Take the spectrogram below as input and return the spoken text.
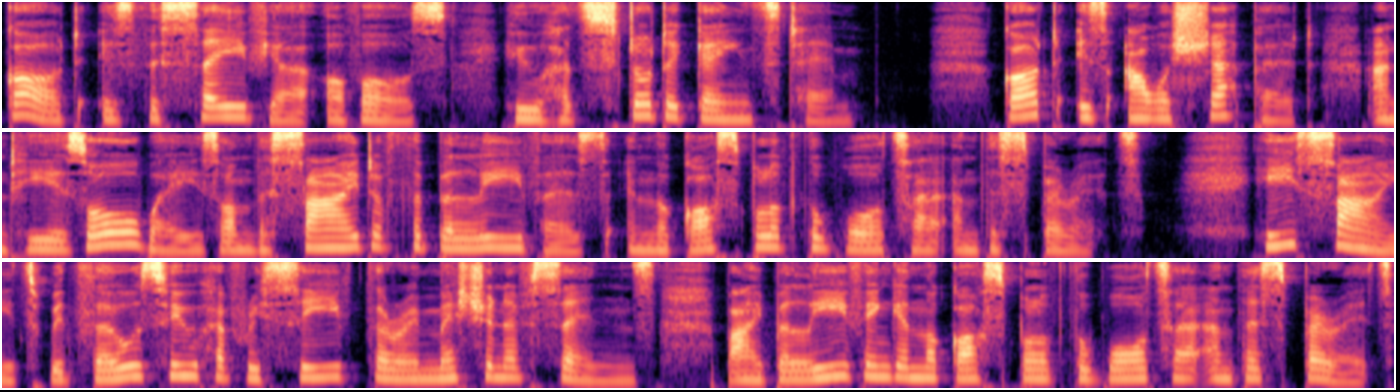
God is the Saviour of us who had stood against him. God is our shepherd, and he is always on the side of the believers in the gospel of the water and the Spirit. He sides with those who have received the remission of sins by believing in the gospel of the water and the Spirit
